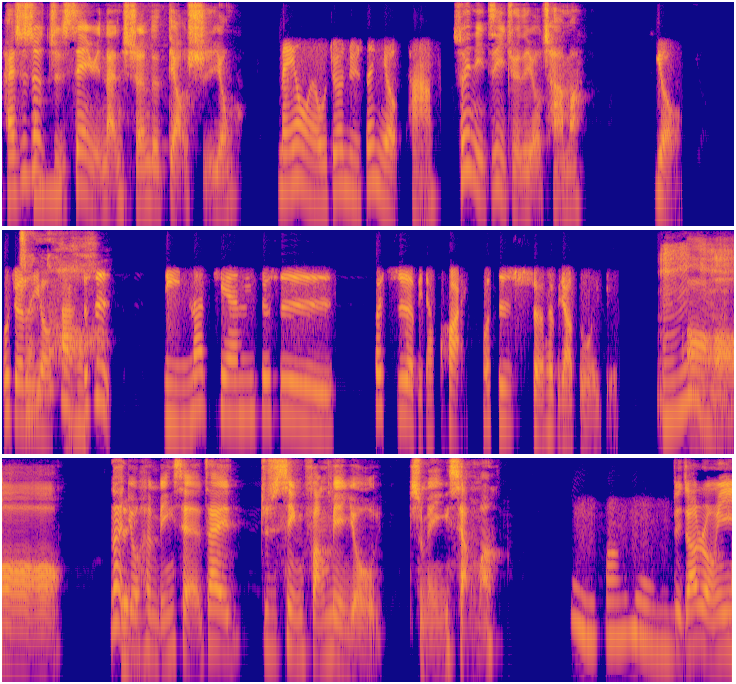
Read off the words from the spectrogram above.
还是这只限于男生的屌使用？没有哎，我觉得女生也有差。所以你自己觉得有差吗？有，我觉得有差，就是你那天就是会湿的比较快，或是水会比较多一点。嗯，哦哦哦哦，那有很明显在就是性方面有什么影响吗？性方面比较容易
